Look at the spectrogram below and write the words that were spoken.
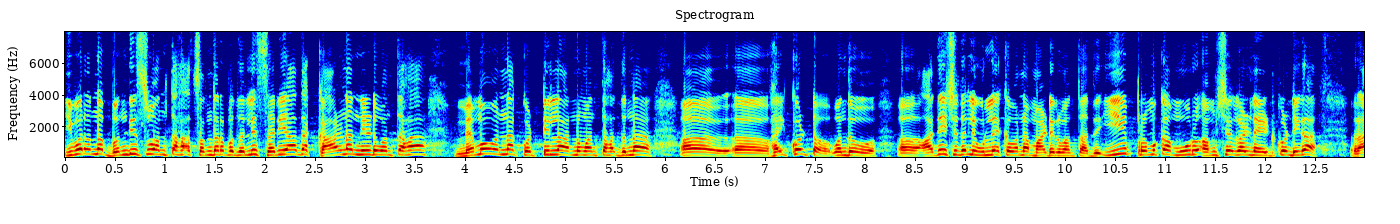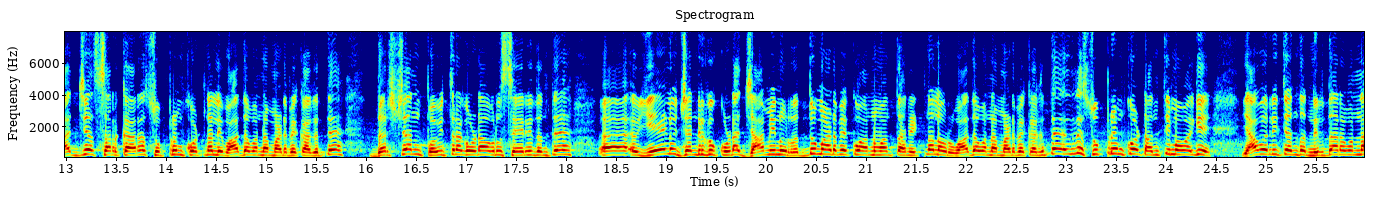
ಇವರನ್ನ ಬಂಧಿಸುವಂತಹ ಸಂದರ್ಭದಲ್ಲಿ ಸರಿಯಾದ ಕಾರಣ ನೀಡುವಂತಹ ಮೆಮೋವನ್ನ ಕೊಟ್ಟಿಲ್ಲ ಆ, ಹೈಕೋರ್ಟ್ ಒಂದು ಆ, ಆದೇಶದಲ್ಲಿ ಉಲ್ಲೇಖವನ್ನ ಮಾಡಿರುವಂಥದ್ದು ಈ ಪ್ರಮುಖ ಮೂರು ಅಂಶಗಳನ್ನ ಇಟ್ಕೊಂಡೀಗ ರಾಜ್ಯ ಸರ್ಕಾರ ಸುಪ್ರೀಂ ಕೋರ್ಟ್ನಲ್ಲಿ ವಾದವನ್ನು ಮಾಡಬೇಕಾಗುತ್ತೆ. ದರ್ಶನ್ ಪವಿತ್ರಗೌಡ ಅವರು ಸೇರಿದಂತೆ ಏಳು ಜನರಿಗೂ ಕೂಡ ಜಾಮೀನು ರದ್ದು ಮಾಡಬೇಕು ಅನ್ನುವಂಥ ನಿಟ್ಟಿನಲ್ಲಿ ಅವರು ವಾದವನ್ನು ಮಾಡಬೇಕಾಗುತ್ತೆ. ಆದರೆ ಸುಪ್ರೀಂ ಕೋರ್ಟ್ ಅಂತಿಮವಾಗಿ ಯಾವ ರೀತಿಯಂತ ನಿರ್ಧಾರವನ್ನ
